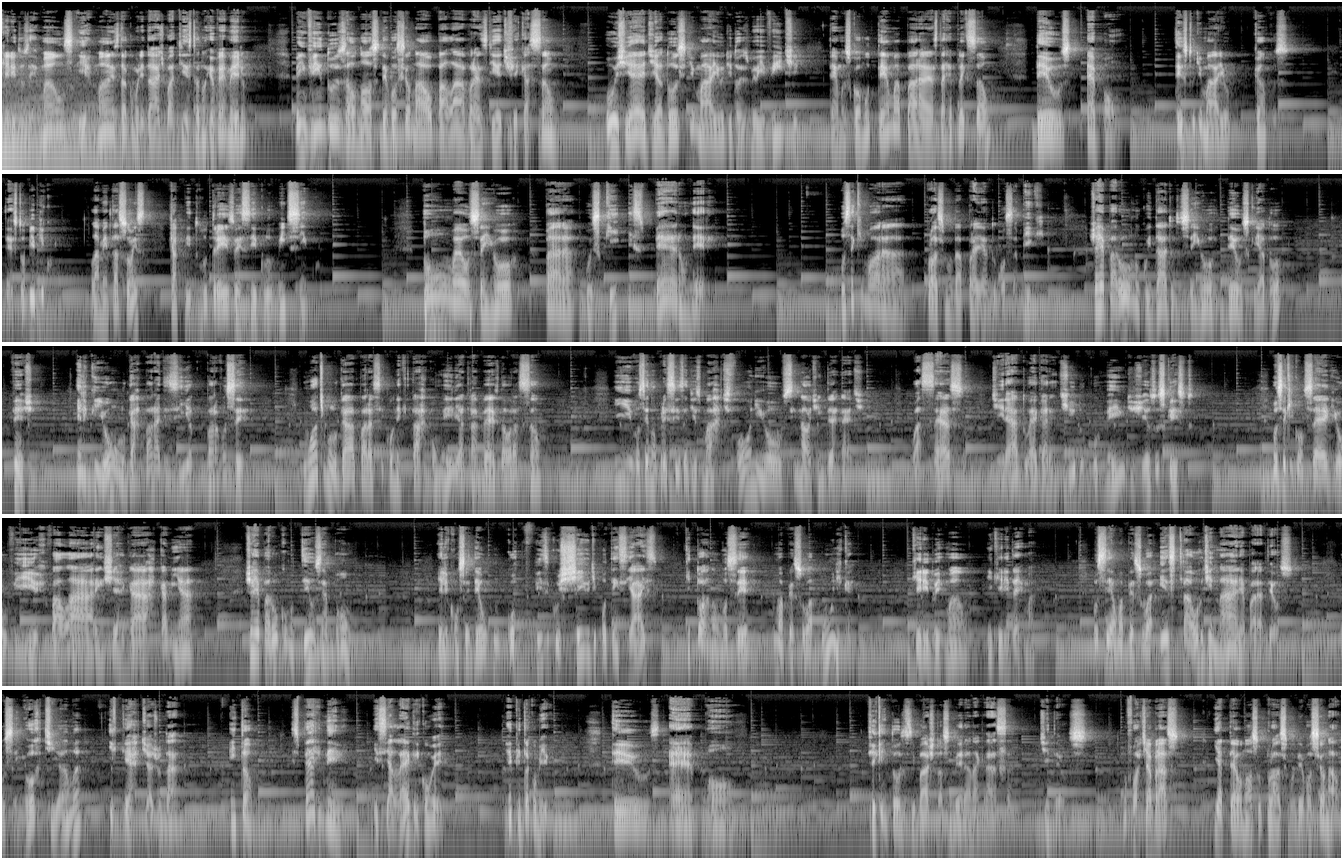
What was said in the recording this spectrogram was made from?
queridos irmãos e irmãs da comunidade batista no Rio Vermelho. Bem-vindos ao nosso devocional Palavras de Edificação. Hoje é dia 12 de maio de 2020. Temos como tema para esta reflexão Deus é bom. Texto de Mário Campos. Texto bíblico Lamentações, capítulo 3, versículo 25 é o Senhor para os que esperam nele. Você que mora próximo da praia do Moçambique, já reparou no cuidado do Senhor Deus Criador? Veja, ele criou um lugar paradisíaco para você. Um ótimo lugar para se conectar com Ele através da oração. E você não precisa de smartphone ou sinal de internet. O acesso direto é garantido por meio de Jesus Cristo. Você que consegue ouvir, falar, enxergar, caminhar, já reparou como Deus é bom? Ele concedeu um corpo físico cheio de potenciais que tornam você uma pessoa única. Querido irmão e querida irmã, você é uma pessoa extraordinária para Deus. O Senhor te ama e quer te ajudar. Então, espere nele e se alegre com ele. Repita comigo: Deus é bom. Fiquem todos debaixo da soberana graça de Deus. Um forte abraço e até o nosso próximo devocional.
